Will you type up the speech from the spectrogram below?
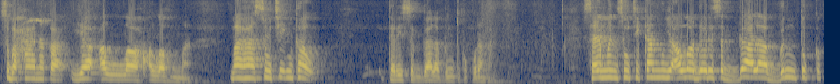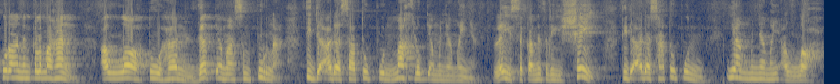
Subhanaka ya Allah Allahumma. Maha suci engkau dari segala bentuk kekurangan. Saya mensucikanmu ya Allah dari segala bentuk kekurangan dan kelemahan. Allah Tuhan zat yang maha sempurna. Tidak ada satupun makhluk yang menyamainya. Tidak ada satupun yang menyamai Allah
